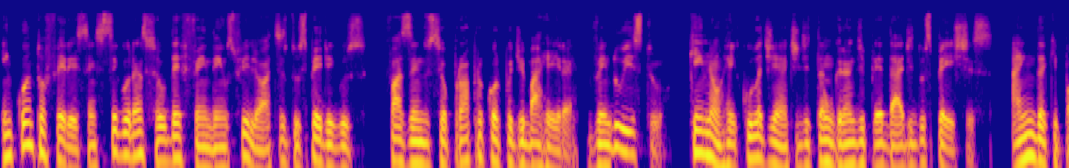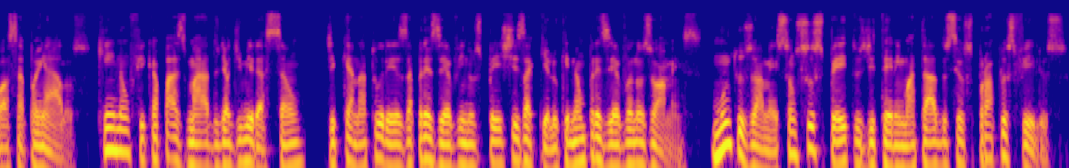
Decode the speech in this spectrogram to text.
enquanto oferecem segurança ou defendem os filhotes dos perigos, fazendo seu próprio corpo de barreira. Vendo isto, quem não recua diante de tão grande piedade dos peixes, ainda que possa apanhá-los? Quem não fica pasmado de admiração, de que a natureza preserve nos peixes aquilo que não preserva nos homens? Muitos homens são suspeitos de terem matado seus próprios filhos,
